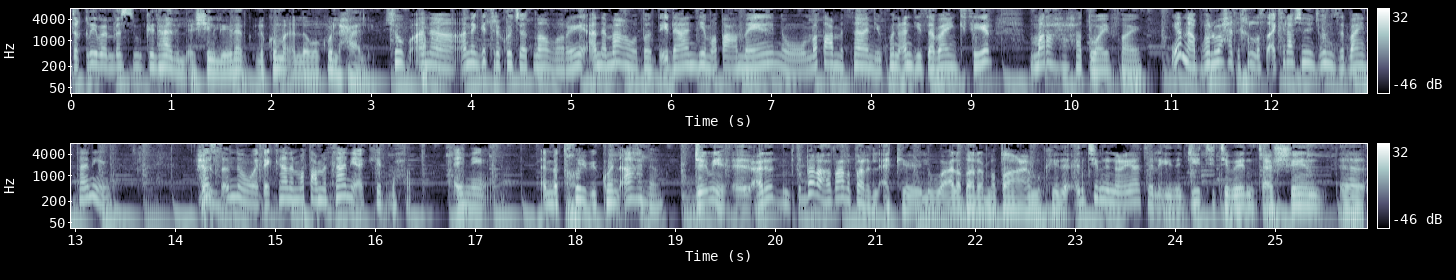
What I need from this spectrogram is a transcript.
تقريبا بس ممكن هذا الشيء اللي أنا لكم لو اكون لحالي شوف أنا أنا قلت لك وجهة نظري. أنا مع وضد إذا عندي مطعمين والمطعم الثاني يكون عندي زباين كثير ما راح أحط واي فاي يعني أبغى الواحد يخلص أكل عشان يجون زباين ثانيين. بس إنه إذا كان المطعم الثاني أكيد بحط. يعني المدخول بيكون أعلى. جميل. طب على على طاري الأكل وعلى طاري المطاعم وكذا أنت من النوعيات اللي إذا جيتي تبين تعشين آه،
